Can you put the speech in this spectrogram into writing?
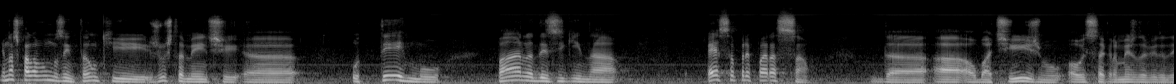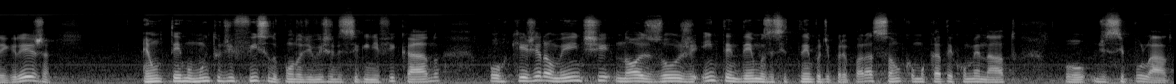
E nós falávamos então que justamente uh, o termo para designar essa preparação da, a, ao batismo, aos sacramentos da vida da igreja, é um termo muito difícil do ponto de vista de significado, porque geralmente nós hoje entendemos esse tempo de preparação como catecumenato ou discipulado.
